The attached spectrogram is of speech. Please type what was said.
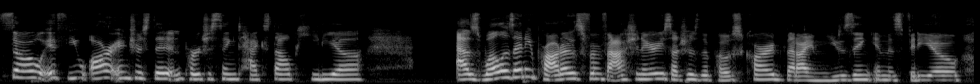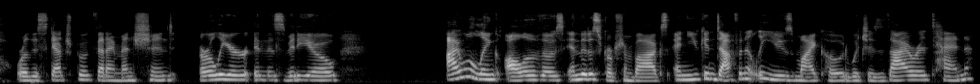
So, if you are interested in purchasing Textilepedia, as well as any products from Fashionary, such as the postcard that I'm using in this video or the sketchbook that I mentioned earlier in this video, I will link all of those in the description box, and you can definitely use my code, which is Zyra10,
